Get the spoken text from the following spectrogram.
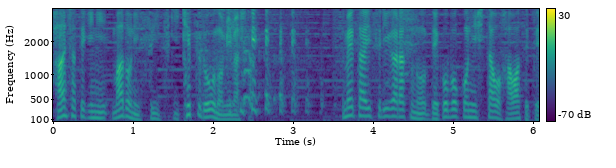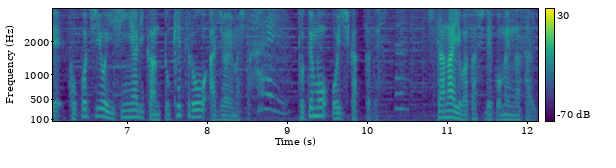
反射的に窓に吸い付き結露を飲みました。冷たいすりガラスの凸凹に舌を這わせて心地よいひんやり感と結露を味わいました。はい。とても美味しかったです汚い私でごめんなさい。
